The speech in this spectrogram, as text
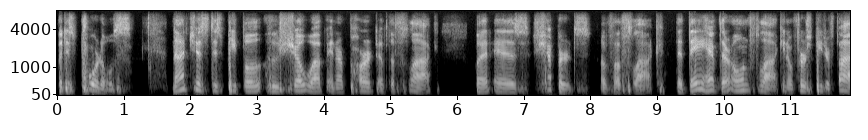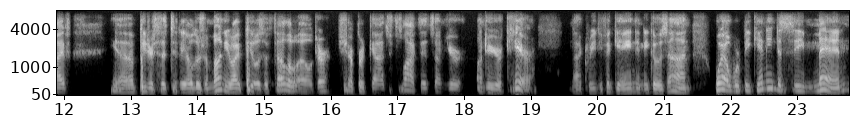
but as portals. Not just as people who show up and are part of the flock, but as shepherds of a flock, that they have their own flock. You know, First Peter 5, uh, Peter says to the elders among you, I appeal as a fellow elder, shepherd God's flock that's on your, under your care, not greedy for gain. And he goes on. Well, we're beginning to see men,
